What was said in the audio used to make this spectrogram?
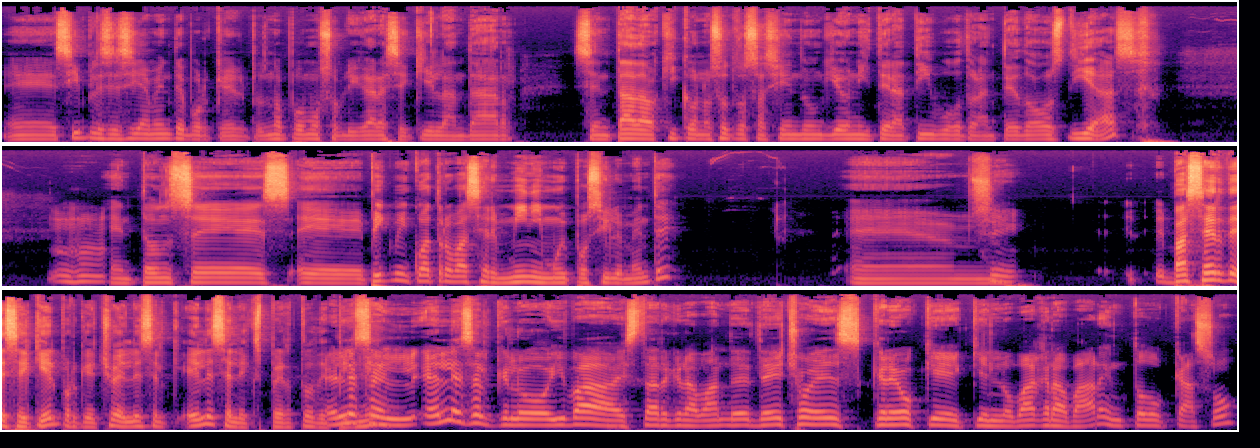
Eh, simple y sencillamente porque pues, no podemos obligar a Ezequiel a andar sentado aquí con nosotros haciendo un guion iterativo durante dos días. Entonces, eh, Pikmin 4 va a ser mini muy posiblemente. Em, sí. Va a ser de Ezequiel, porque de hecho él es el, él es el experto de él Es el, él es el que lo iba a estar grabando. De hecho, es creo que quien lo va a grabar en todo caso.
